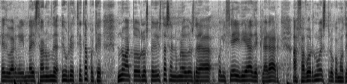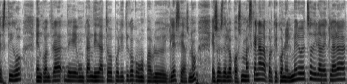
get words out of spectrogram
Eduardo Inda y un Urrecieta, porque no a todos los periodistas el número 2 de la policía iría a declarar a favor nuestro como testigo en contra de un candidato político como Pablo Iglesias, ¿no? Eso es de locos. Más que nada porque con el mero hecho de ir a declarar,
